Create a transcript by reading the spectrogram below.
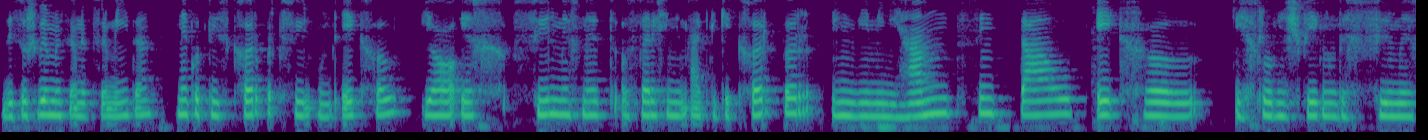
Wieso will man es ja nicht vermeiden? Negatives Körpergefühl und Ekel. Ja, ich fühle mich nicht, als wäre ich in meinem eigenen Körper. Irgendwie meine Hände sind taub. Ekel. Ich schaue in den Spiegel und ich fühle mich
